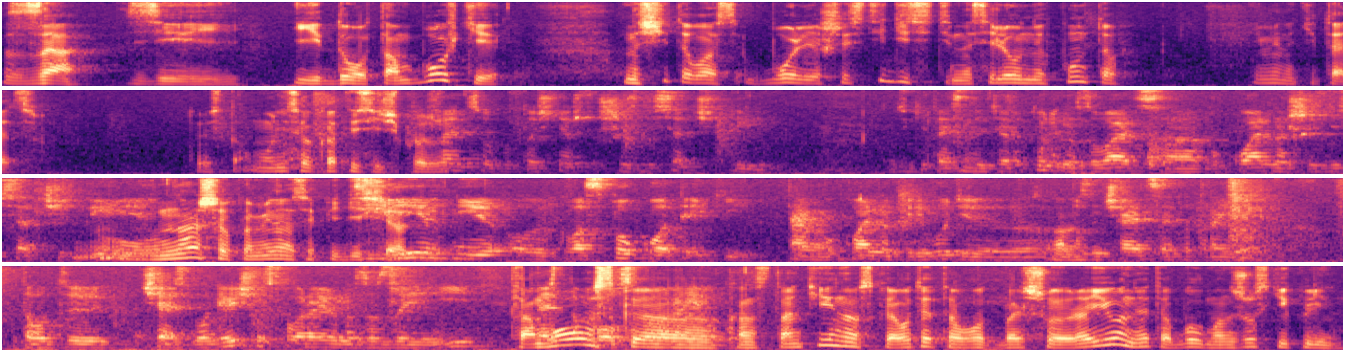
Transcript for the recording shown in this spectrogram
за Зеей и до Тамбовки насчитывалось более 60 населенных пунктов именно китайцев. То есть там ну, несколько тысяч проживает. Китайцы уточняют, что 64. Есть в китайской литературе называется буквально 64. Ну, в нашей упоминается 50. Деревни э, к востоку от реки. Так буквально в переводе э, обозначается этот район. Это вот э, часть Благовещенского района ЗАЗЭ и Тамбовская, Константиновская, вот это вот большой район, это был Манжурский клин.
